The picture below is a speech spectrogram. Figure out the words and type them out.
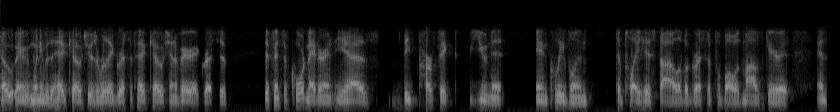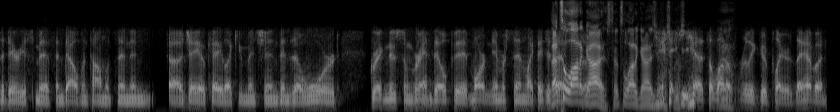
coach. When he was a head coach, he was a really aggressive head coach and a very aggressive defensive coordinator, and he has the perfect unit in Cleveland to play his style of aggressive football with Myles Garrett and Za'Darius Smith and Dalvin Tomlinson and uh, JOK, like you mentioned, Denzel Ward, Greg Newsome, Grant Delpit, Martin Emerson. Like they just That's a lot of guys. That's a lot of guys. You just yeah, it's a lot Yeah. of really good players. They have an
